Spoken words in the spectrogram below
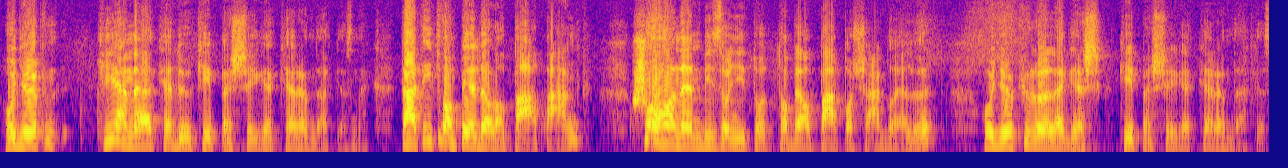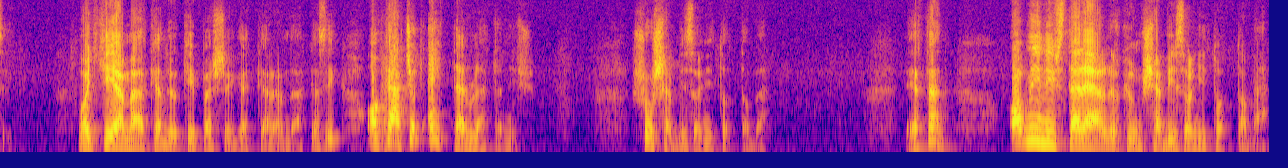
hogy ők kiemelkedő képességekkel rendelkeznek tehát itt van például a pápánk. Soha nem bizonyította be a pápasága előtt hogy ő különleges képességekkel rendelkezik. Vagy kiemelkedő képességekkel rendelkezik. Akár csak egy területen is. Sose bizonyította be. Érted? a miniszterelnökünk se bizonyította be.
